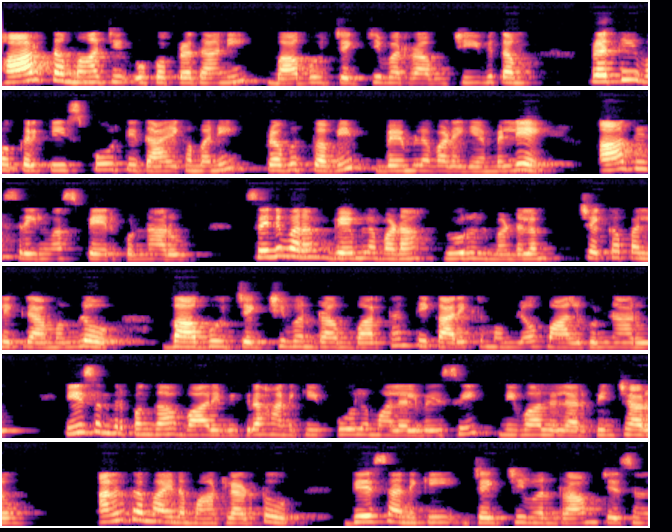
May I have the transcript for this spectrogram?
భారత మాజీ ఉప ప్రధాని బాబు జగ్జీవన్ రావు జీవితం ప్రతి ఒక్కరికి స్ఫూర్తిదాయకమని ప్రభుత్వ విప్ వేములవాడ ఎమ్మెల్యే ఆది శ్రీనివాస్ పేర్కొన్నారు. శనివారం వేములవాడ రూరల్ మండలం చెక్కపల్లి గ్రామంలో బాబు జగ్జీవన్ రామ్ వర్ధంతి కార్యక్రమంలో పాల్గొన్నారు. ఈ సందర్భంగా వారి విగ్రహానికి పూలమాలలు వేసి నివాళులర్పించారు. అనంతరం ఆయన మాట్లాడుతూ దేశానికి జగ్జీవన్ రామ్ చేసిన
